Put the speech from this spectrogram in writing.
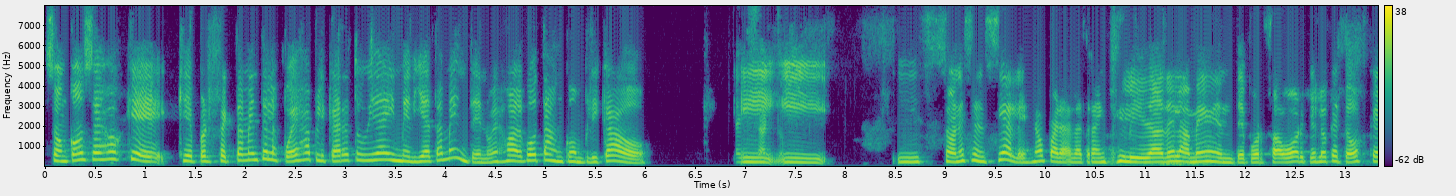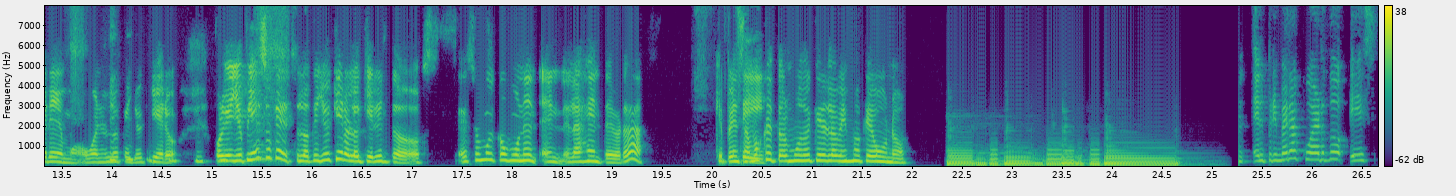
son consejos que, que perfectamente los puedes aplicar a tu vida inmediatamente, no es algo tan complicado y, y, son esenciales, ¿no? Para la tranquilidad de la mente, por favor, que es lo que todos queremos, bueno, es lo que yo quiero, porque yo pienso que lo que yo quiero lo quieren todos, eso es muy común en, la gente, ¿verdad? Que pensamos que todo el mundo quiere lo mismo que uno. El primer acuerdo es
